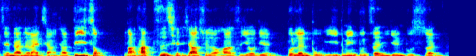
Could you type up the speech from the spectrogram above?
简单的来讲一下。第一种，把它支遣下去的话，是有点不仁不义、名不正言不顺的。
